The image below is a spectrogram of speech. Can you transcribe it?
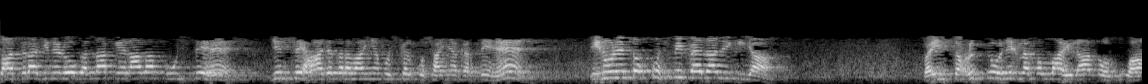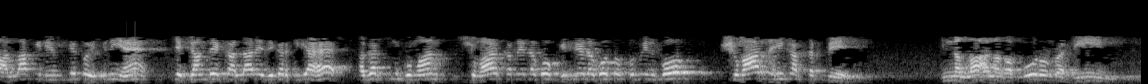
باطلا جنہیں لوگ اللہ کے علاوہ پوچھتے ہیں، جن سے حاجت روائیاں مشکل کشائیاں کرتے ہیں، انہوں نے تو کچھ بھی پیدا نہیں کیا۔ نعمت اللہ تو اللہ کی نعمتیں تو اتنی ہیں کہ چند کا اللہ نے ذکر کیا ہے۔ اگر تم گمان شمار کرنے لگو، گننے لگو، تو تم ان کو شمار نہیں کر سکتے۔ ان اللہ غفور الرحیم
